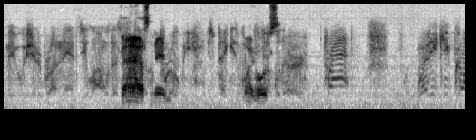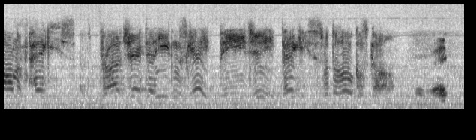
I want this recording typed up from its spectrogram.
Maybe we should have brought Nancy along with us. Badass to name. Proby. These Peggy's White horse. with her. Pratt. Why do you keep calling them Peggy's? Project at Eden's Gate, PEG. Peggy's is what the locals call them. Alright. You know,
